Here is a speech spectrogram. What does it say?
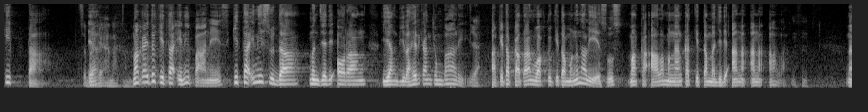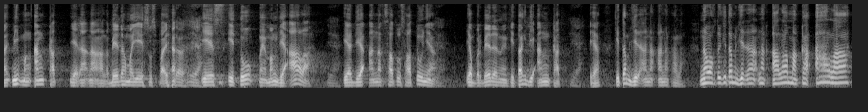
kita. Sebagai Ya. anak. Maka itu kita ini Pak Anies, kita ini sudah menjadi orang yang dilahirkan kembali. Ya. Alkitab katakan waktu kita mengenal Yesus, maka Allah mengangkat kita menjadi anak-anak Allah. Nah ini mengangkat ya anak-anak Allah. Beda sama Yesus Pak ya. Betul, ya. Yesus itu memang dia Allah. Ya. Ya dia anak satu-satunya. Ya. Yang berbeda dengan kita diangkat. Ya. Ya. Kita menjadi anak-anak Allah. Nah waktu kita menjadi anak-anak Allah maka Allah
